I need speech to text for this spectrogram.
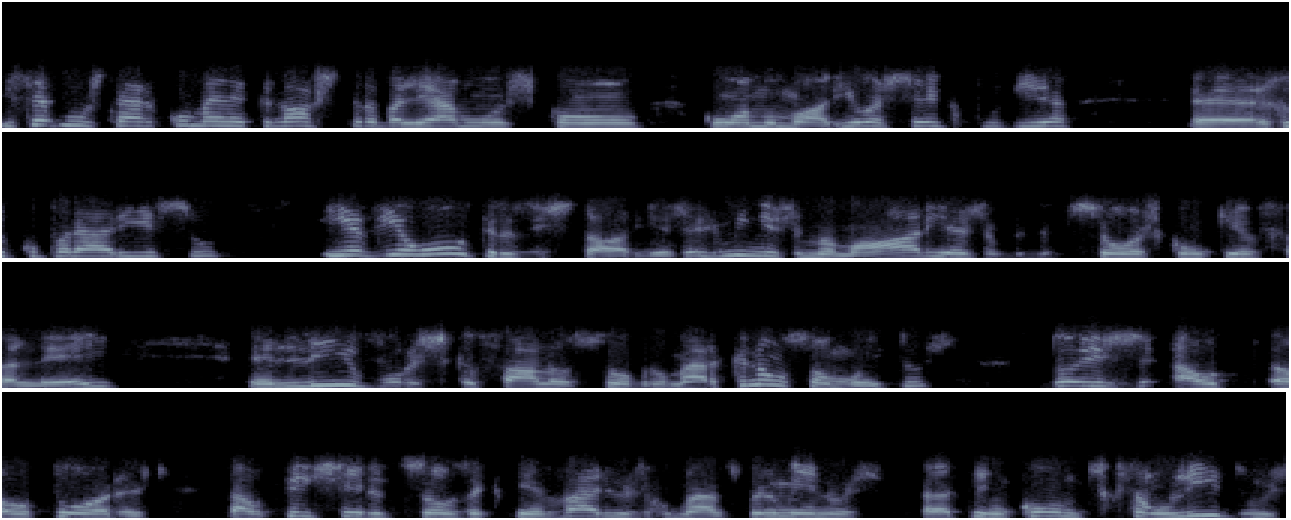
Isso é mostrar como é que nós trabalhamos com, com a memória. Eu achei que podia recuperar isso. E havia outras histórias, as minhas memórias de pessoas com quem falei, uh, livros que falam sobre o mar, que não são muitos, dois autores, tal Teixeira de Souza, que tem vários romances, pelo menos uh, tem contos que são lidos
